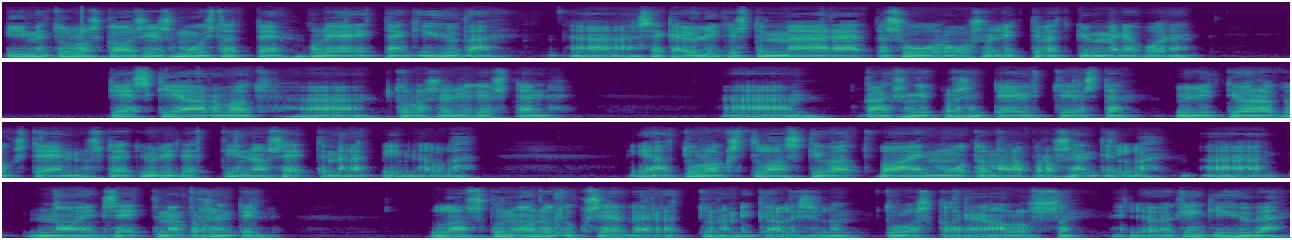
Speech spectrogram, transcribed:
Viime tuloskausi, jos muistatte, oli erittäinkin hyvä. Sekä ylitysten määrä että suuruus ylittivät 10 vuoden keskiarvot. Tulosylitysten 80 prosenttia yhtiöistä ylitti odotukset ja ennusteet ylitettiin noin seitsemällä pinnalla. Ja tulokset laskivat vain muutamalla prosentilla, noin 7 prosentin laskun odotukseen verrattuna, mikä oli silloin tuloskauden alussa. Eli oikeinkin hyvä,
